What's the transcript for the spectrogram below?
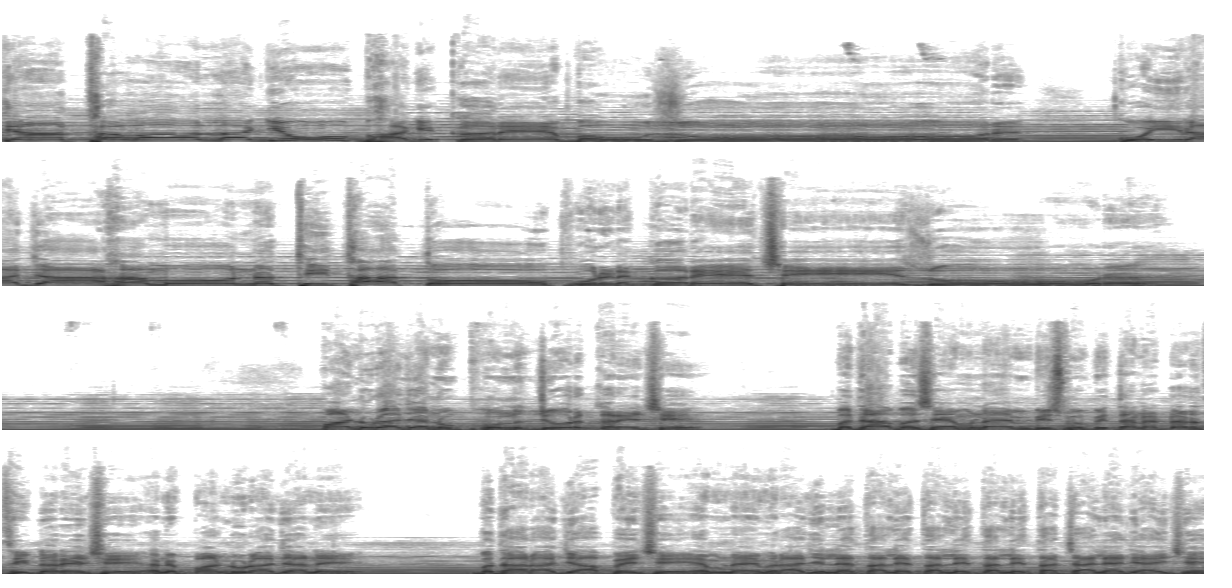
ત્યાં થવા લાગ્યું, ભાગ્ય કરે બહુ જોર. કોઈ રાજા હામો નથી થાતો, પૂર્ણ કરે છે જોર. પાંડુ રાજાનું પૂર્ણ જોર કરે છે. બધા બસ એમના એમ ભીષ્મ પિતાના ડરથી ડરે છે અને પાંડુ રાજાને બધા રાજ આપે છે. એમના એમ રાજ લેતા લેતા લેતા લેતા ચાલ્યા જાય છે.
